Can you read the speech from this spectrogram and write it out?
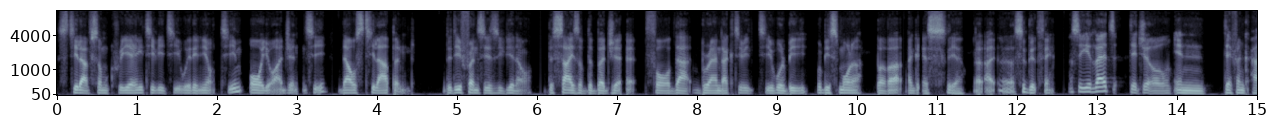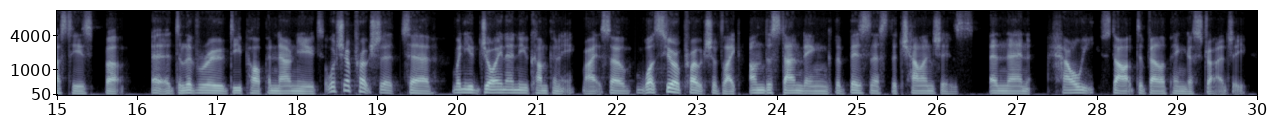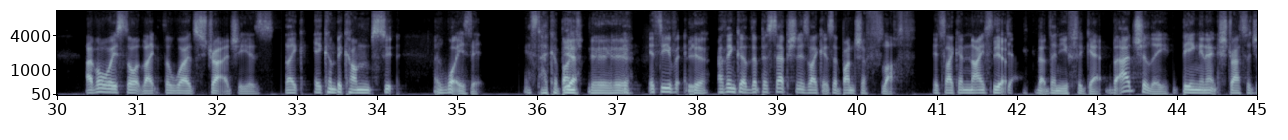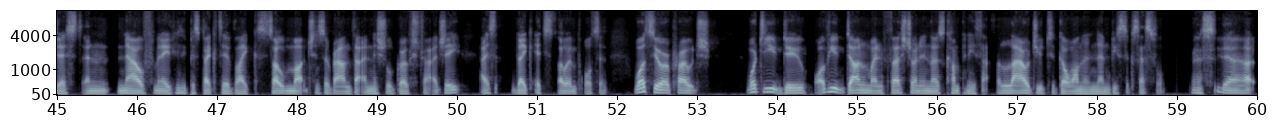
still have some creativity within your team or your agency, that will still happen. The difference is, you know, the size of the budget for that brand activity will be will be smaller. But uh, I guess, yeah, I, that's a good thing. So you led digital in different capacities, but uh, Deliveroo, Depop, and now Nude. What's your approach to, to when you join a new company, right? So, what's your approach of like understanding the business, the challenges, and then how you start developing a strategy? I've always thought like the word strategy is like it can become su- what is it? It's like a bunch. Yeah, yeah, yeah. It's even. Yeah. I think uh, the perception is like it's a bunch of fluff. It's like a nice yeah. deck that then you forget. But actually, being an ex strategist and now from an agency perspective, like so much is around that initial growth strategy. I like it's so important. What's your approach? What do you do? What have you done when first joining those companies that allowed you to go on and then be successful? Yes, yeah,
